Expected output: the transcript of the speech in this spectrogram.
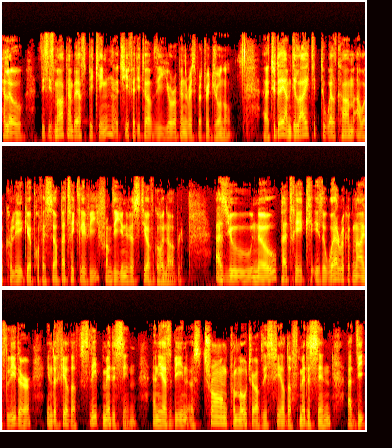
Hello, this is Marc Humbert speaking, Chief Editor of the European Respiratory Journal. Uh, today I'm delighted to welcome our colleague uh, Professor Patrick Lévy from the University of Grenoble. As you know, Patrick is a well-recognized leader in the field of sleep medicine, and he has been a strong promoter of this field of medicine at the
